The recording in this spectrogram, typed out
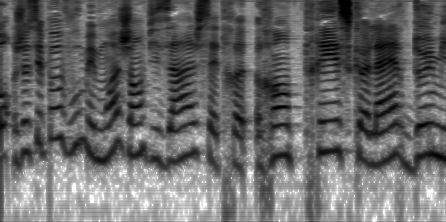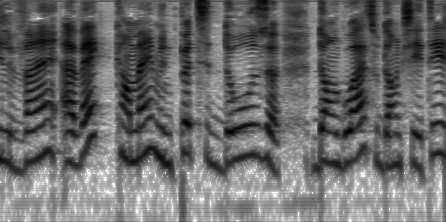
Bon, je sais pas vous, mais moi, j'envisage cette rentrée scolaire 2020 avec quand même une petite dose d'angoisse ou d'anxiété.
